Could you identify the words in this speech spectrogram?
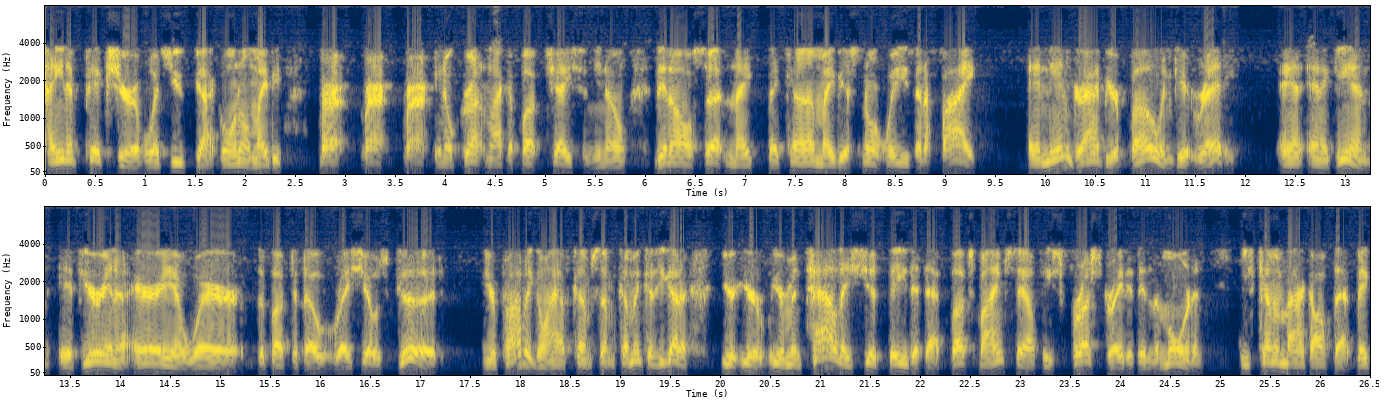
paint a picture of what you've got going on. Maybe, burr, burr, burr, you know, grunting like a buck chasing, you know, then all of a sudden they, they come, maybe a snort wheeze and a fight, and then grab your bow and get ready. And, and again, if you're in an area where the buck to doe ratio is good, you're probably going to have come something coming because you got to your your your mentality should be that that buck's by himself. He's frustrated in the morning. He's coming back off that big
